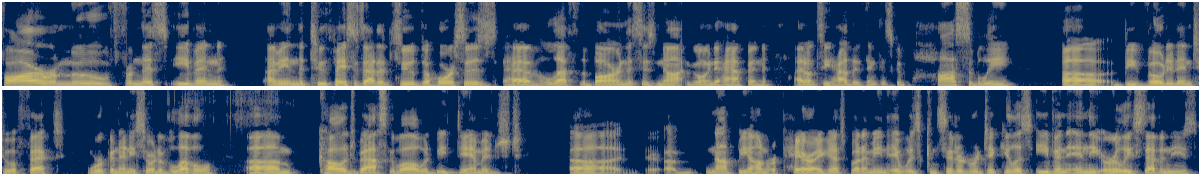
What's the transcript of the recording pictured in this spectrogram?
far removed from this even I mean the toothpaste is out of the tube the horses have left the barn this is not going to happen I don't see how they think this could possibly uh, be voted into effect work on any sort of level um, college basketball would be damaged uh, uh, not beyond repair, I guess, but I mean, it was considered ridiculous even in the early 70s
